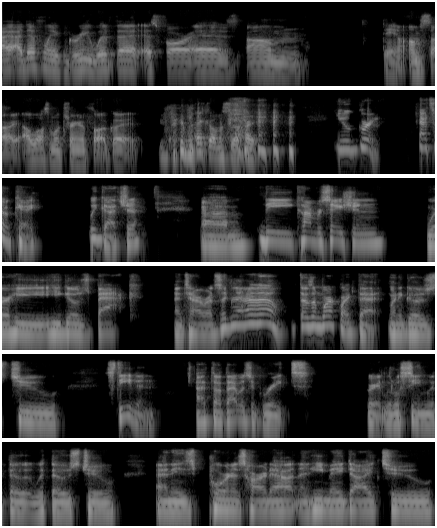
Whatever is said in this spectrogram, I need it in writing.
I, I definitely agree with that. As far as, um, damn, I'm sorry, I lost my train of thought. Go ahead. I'm sorry. you agree. That's okay. We got you. Um, the conversation where he he goes back and Taweret's like, no, no, no, it doesn't work like that. When he goes to Steven, I thought that was a great, great little scene with those with those two. And he's pouring his heart out, and he may die too.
